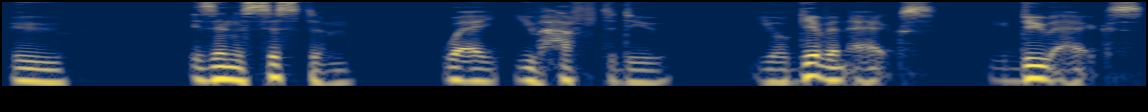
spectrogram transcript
who is in a system where you have to do, you're given X, you do X,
